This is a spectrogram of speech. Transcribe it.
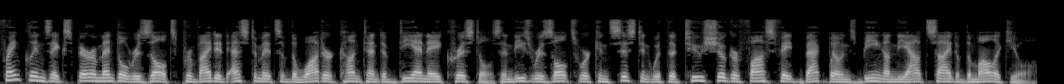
Franklin's experimental results provided estimates of the water content of DNA crystals and these results were consistent with the two sugar phosphate backbones being on the outside of the molecule.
